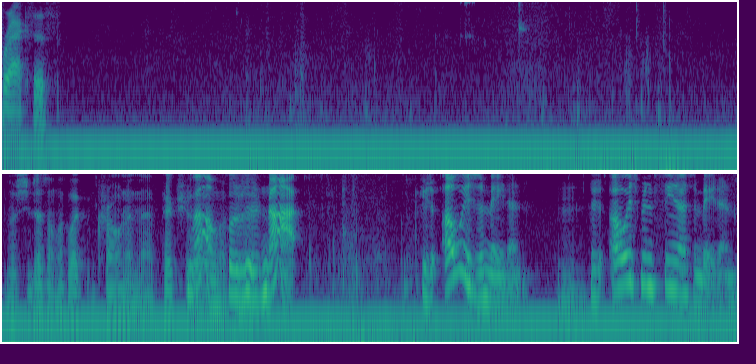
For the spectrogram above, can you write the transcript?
Braxis? She doesn't look like a crone in that picture. No, because she's not. She's always a maiden. She's always been seen as a maiden.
